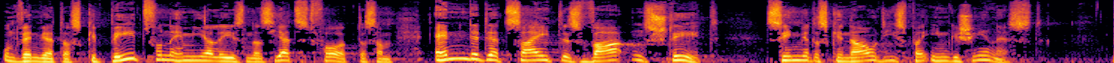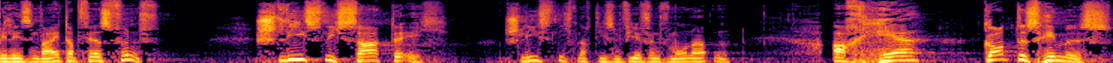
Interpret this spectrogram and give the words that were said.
Und wenn wir das Gebet von Nehemia lesen, das jetzt folgt, das am Ende der Zeit des Wartens steht, sehen wir, dass genau dies bei ihm geschehen ist. Wir lesen weiter ab Vers 5. Schließlich sagte ich, schließlich nach diesen vier, fünf Monaten, ach Herr, Gott des Himmels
